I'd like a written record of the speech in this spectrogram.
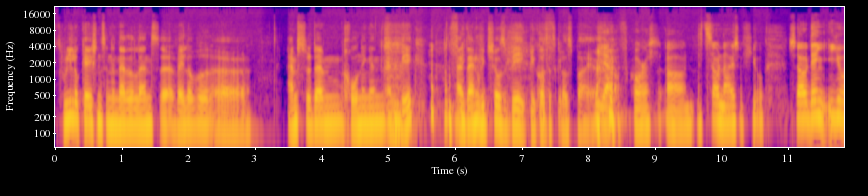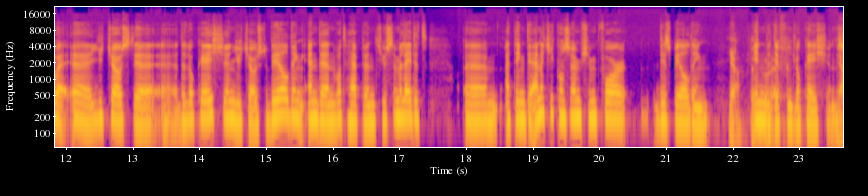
three locations in the Netherlands uh, available. Uh, Amsterdam, Groningen, and Beek. and then we chose Beek because it's close by. yeah, of course. Oh, that's so nice of you. So then you uh, you chose the uh, the location, you chose the building, and then what happened? You simulated, um, I think, the energy consumption for this building. Yeah, in correct. the different locations. Yeah.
